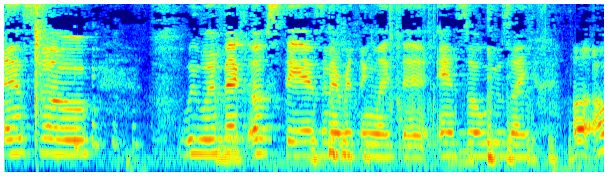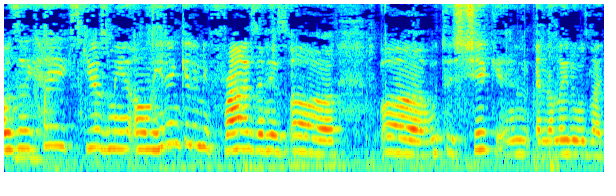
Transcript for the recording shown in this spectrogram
and so we went back upstairs and everything like that. And so we was like, uh, I was like, "Hey, excuse me, um, he didn't get any fries in his uh." Uh, with his chicken, and the lady was like,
